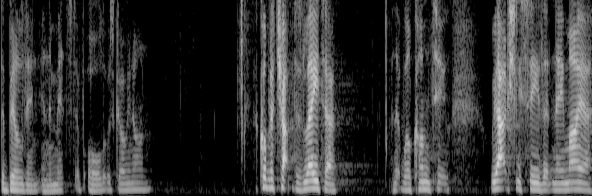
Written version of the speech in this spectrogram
the building in the midst of all that was going on. A couple of chapters later, that we'll come to, we actually see that Nehemiah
